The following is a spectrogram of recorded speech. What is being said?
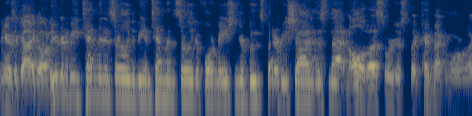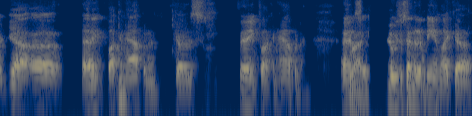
And here's a guy going, You're going to be 10 minutes early to be in 10 minutes early to formation. Your boots better be shining, this and that. And all of us were just like, came back and we're like, Yeah, uh, that ain't fucking happening because it ain't fucking happening. And right. it was just ended up being like a,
